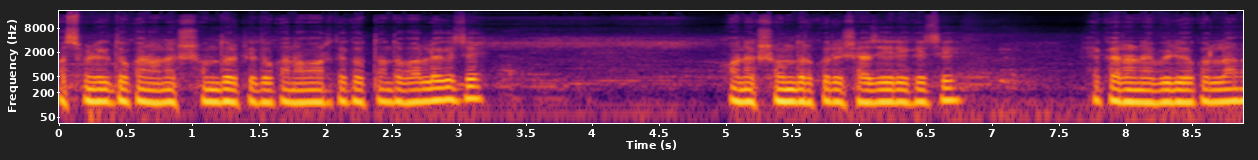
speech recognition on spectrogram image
কসমেটিক দোকান, অনেক সুন্দর একটি দোকান আমার থেকে অত্যন্ত ভালো লেগেছে। অনেক সুন্দর করে সাজিয়ে রেখেছে, এ কারণে ভিডিও করলাম।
